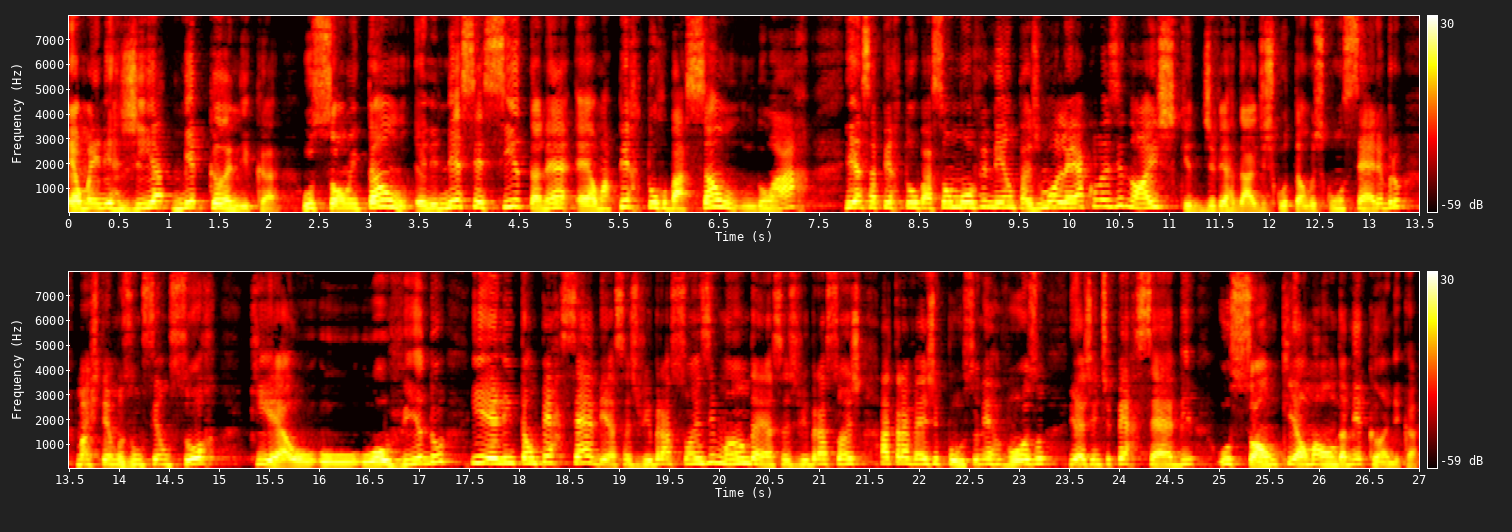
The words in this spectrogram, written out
é uma energia mecânica. O som, então, ele necessita, né, é uma perturbação no ar e essa perturbação movimenta as moléculas e nós, que de verdade escutamos com o cérebro, mas temos um sensor que é o, o, o, ouvido, e ele então percebe essas vibrações e manda essas vibrações através de pulso nervoso, e a gente percebe o som, que é uma onda mecânica.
